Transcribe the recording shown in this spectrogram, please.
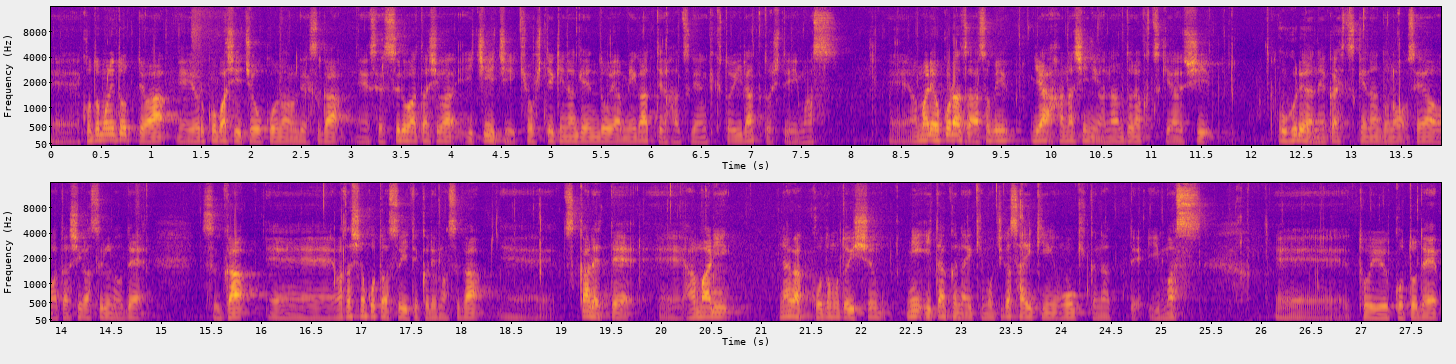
えー、子供にとっては、え、喜ばしい兆候なのですが、えー、接する私はいちいち拒否的な言動や身勝手な発言を聞くとイラッとしています、えー、あまり怒らず遊びや話にはなんとなく付き合うしお風呂や寝かしつけなどの世話を私がするのですが、えー、私のことは好いてくれますが、えー、疲れて、えー、あまり長く子供と一緒にいたくない気持ちが最近大きくなっています。えー、ということで、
